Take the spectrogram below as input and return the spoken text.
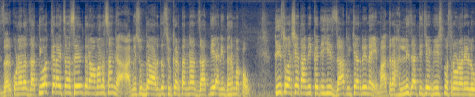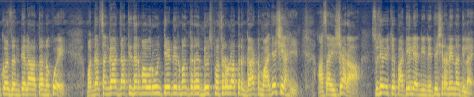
जर कोणाला जातीवाद करायचा असेल तर आम्हाला सांगा. आम्ही सुद्धा अर्ज स्वीकारताना जाती आणि धर्म पाहू. तीस वर्षात आम्ही कधीही जात विचारली नाही मात्र हल्ली जातीचे विष पसरवणारे लोक जनतेला आता नकोय. मतदारसंघात जाती धर्मावरून तेढ निर्माण करत द्वेष पसरवला तर गाठ माझ्याशी आहे असा इशारा सुजय विखे पाटील यांनी नितेश राणेंना दिलाय.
